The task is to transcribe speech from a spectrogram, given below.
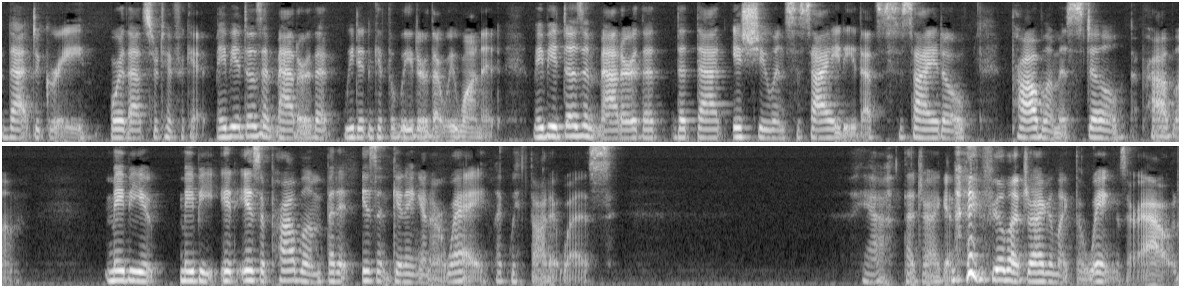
that degree or that certificate. Maybe it doesn't matter that we didn't get the leader that we wanted. Maybe it doesn't matter that that, that issue in society, that societal problem is still a problem. Maybe maybe it is a problem, but it isn't getting in our way like we thought it was. Yeah, that dragon. I feel that dragon like the wings are out,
